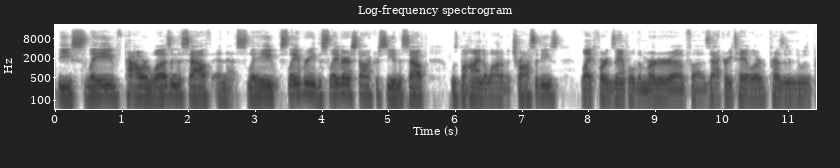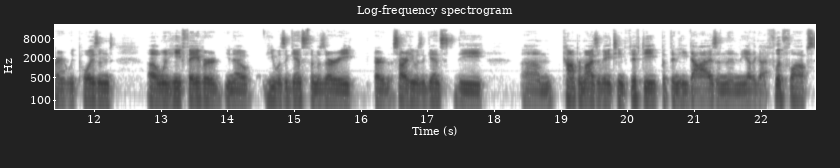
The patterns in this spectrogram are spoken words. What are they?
the slave power was in the South, and that slave slavery, the slave aristocracy in the South, was behind a lot of atrocities, like for example the murder of uh, Zachary Taylor, president who was apparently poisoned uh, when he favored, you know, he was against the Missouri, or sorry, he was against the um, Compromise of 1850, but then he dies, and then the other guy flip flops.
